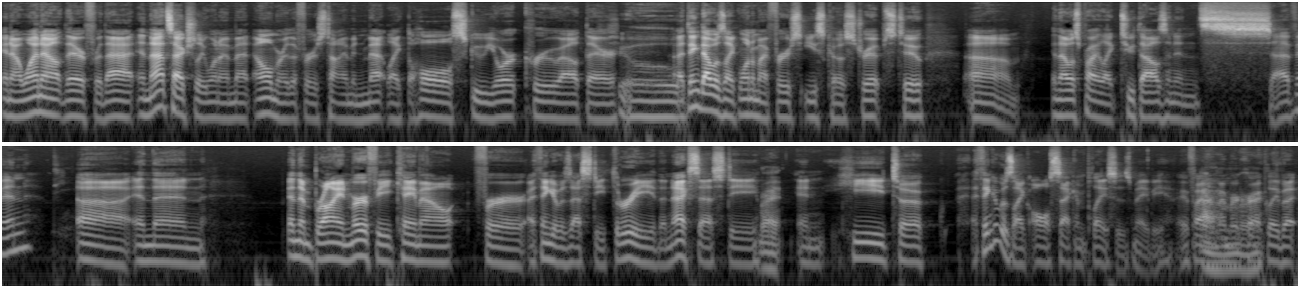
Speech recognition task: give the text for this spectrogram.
And I went out there for that, and that's actually when I met Elmer the first time and met like the whole Scoo York crew out there. I think that was like one of my first East Coast trips too, um, and that was probably like 2007. Uh, and then, and then Brian Murphy came out for I think it was SD3, the next SD, Right. and he took I think it was like all second places maybe if I, remember, correctly, but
